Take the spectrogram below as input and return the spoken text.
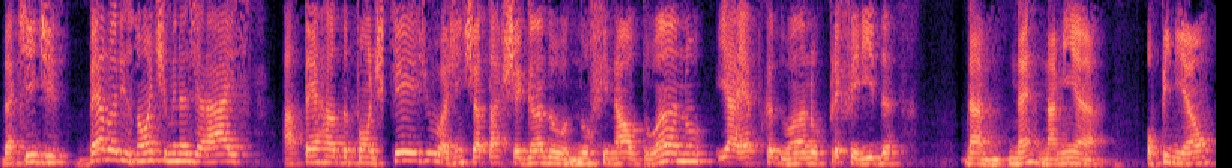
daqui de Belo Horizonte, Minas Gerais, a terra do pão de queijo. A gente já está chegando no final do ano e a época do ano preferida, na, né, na minha opinião,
